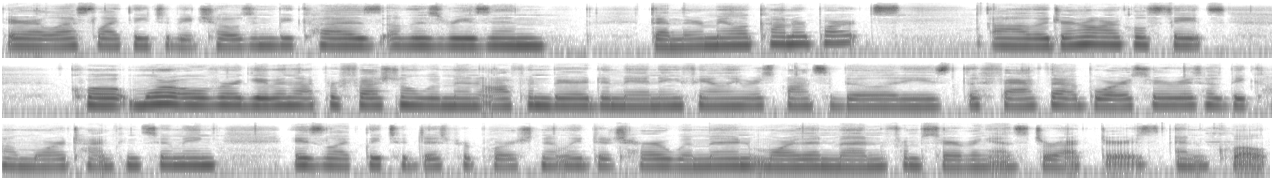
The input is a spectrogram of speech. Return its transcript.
They are less likely to be chosen because of this reason than their male counterparts. Uh, the journal article states Quote, Moreover, given that professional women often bear demanding family responsibilities, the fact that board service has become more time consuming is likely to disproportionately deter women more than men from serving as directors. End quote.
